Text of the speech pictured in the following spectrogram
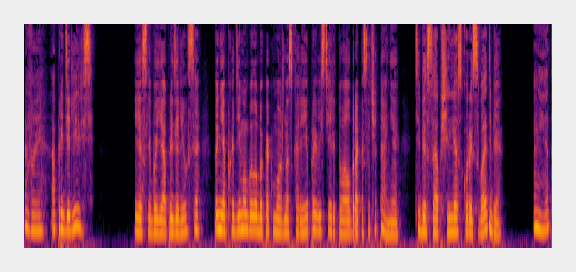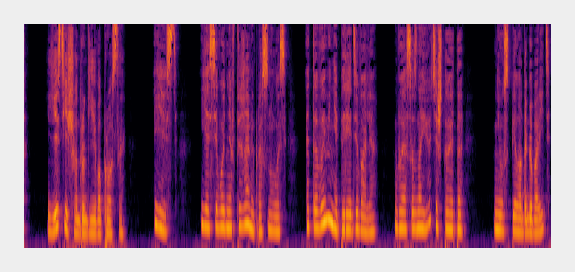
«Вы определились?» «Если бы я определился, то необходимо было бы как можно скорее провести ритуал бракосочетания. Тебе сообщили о скорой свадьбе?» «Нет». «Есть еще другие вопросы?» «Есть. Я сегодня в пижаме проснулась. Это вы меня переодевали? Вы осознаете, что это...» Не успела договорить,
